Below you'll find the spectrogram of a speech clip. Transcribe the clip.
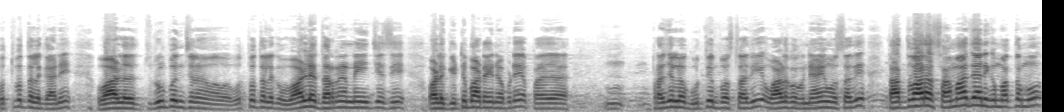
ఉత్పత్తులకు కానీ వాళ్ళు రూపొందించిన ఉత్పత్తులకు వాళ్ళే ధర నిర్ణయించేసి వాళ్ళు గిట్టుబాటు అయినప్పుడే ప్ర- ప్రజల్లో గుర్తింపు వస్తుంది వాళ్ళకు ఒక న్యాయం వస్తుంది. తద్వారా సమాజానికి మొత్తము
